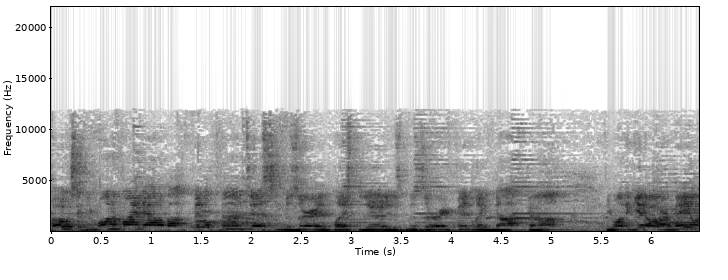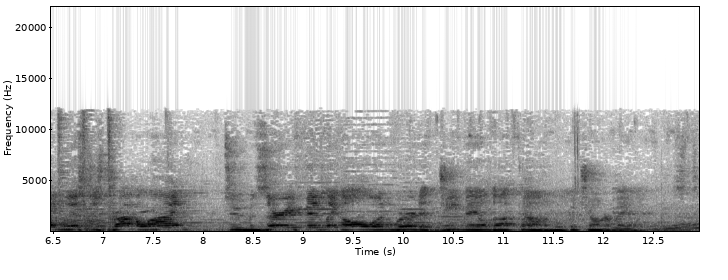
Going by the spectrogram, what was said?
Folks, if you want to find out about fiddle contests in Missouri, the place to do it is MissouriFiddling.com. If you want to get on our mailing list, just drop a line to Missouri Fiddling, all one word, at gmail.com, and we'll put you on our mailing list.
